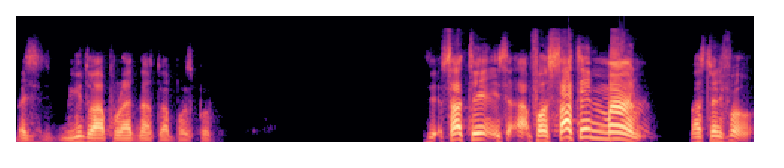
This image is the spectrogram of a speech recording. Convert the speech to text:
but it's beginning to happen right now to Apostle Certain for certain man, verse 24,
